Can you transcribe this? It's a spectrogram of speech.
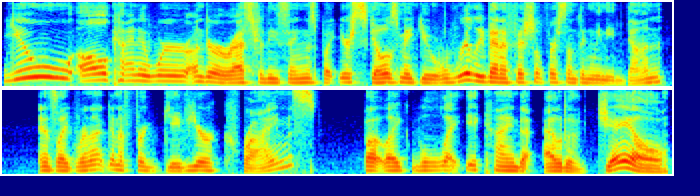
you all kind of were under arrest for these things but your skills make you really beneficial for something we need done. And it's like we're not going to forgive your crimes but like we'll let you kind of out of jail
